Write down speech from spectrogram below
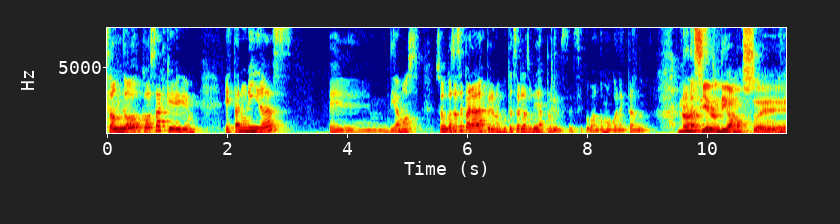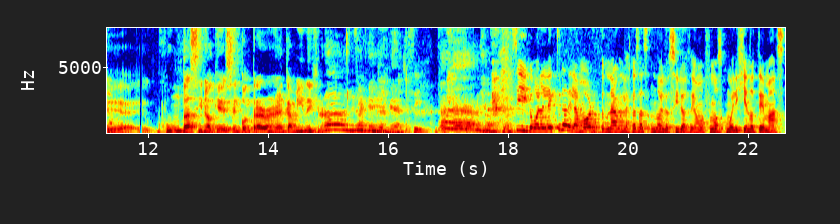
Son dos cosas que están unidas, eh, digamos, son cosas separadas, pero nos gusta hacerlas unidas porque se, se van como conectando. No nacieron, digamos, eh, juntas, sino que se encontraron en el camino y dijeron, ah, mira qué bien, qué". Sí. Sí, como la lectura del amor, una de las cosas, uno de los hilos, digamos, fuimos como eligiendo temas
